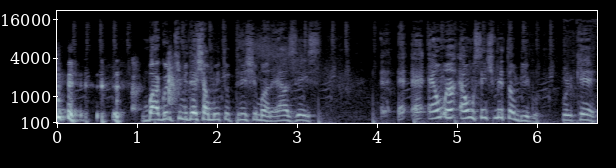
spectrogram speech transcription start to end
um bagulho que me deixa muito triste, mano, é às vezes. É, é, é, uma, é um sentimento ambíguo. Porque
